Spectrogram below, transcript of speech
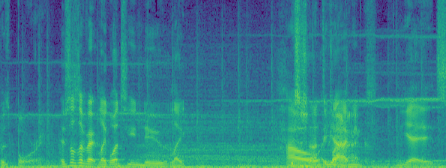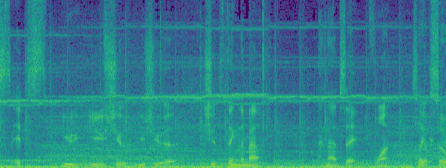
was boring. It's also very like once you knew like how yeah I mean yeah it's it's you you shoot you shoot it shoot the thing in the mouth and that's it you've won. It's like Yep. so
